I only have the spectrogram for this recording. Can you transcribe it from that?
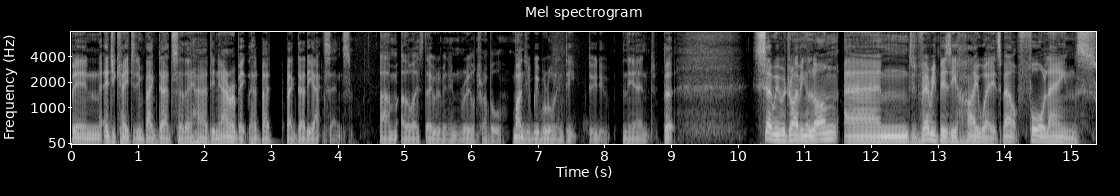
been educated in Baghdad, so they had in Arabic they had Baghdadi accents. Um, otherwise, they would have been in real trouble. Mind you, we were all in deep doo doo in the end. But so we were driving along, and very busy highway. It's about four lanes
